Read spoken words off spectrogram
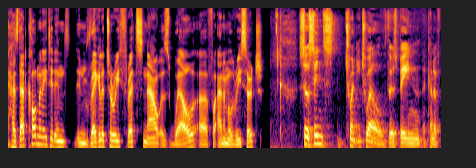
has that culminated in in regulatory threats now as well uh, for animal research? So since 2012, there's been a kind of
